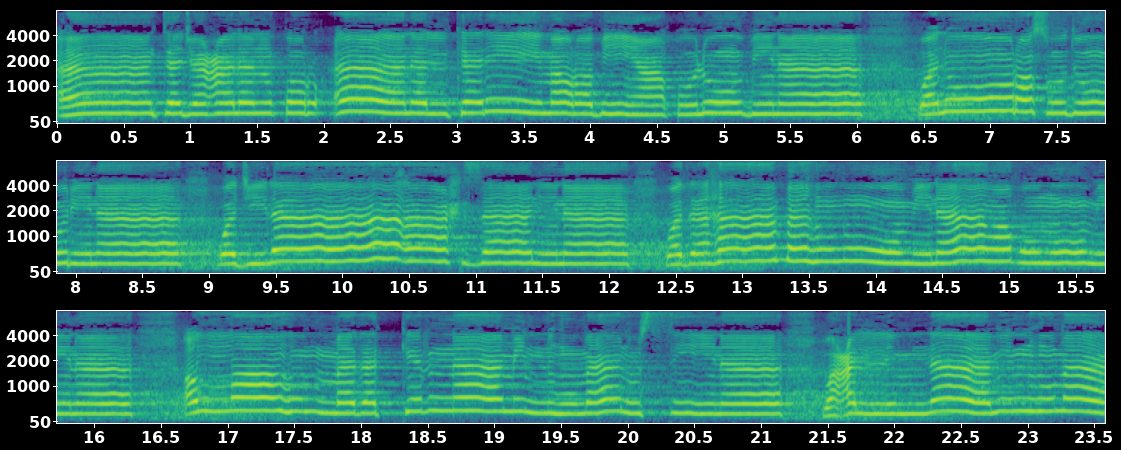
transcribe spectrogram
أن تجعل القرآن الكريم ربيع قلوبنا ونور صدورنا وجلاء أحزاننا وذهاب همومنا وغمومنا. اللهم ذكرنا منه ما نسينا وعلمنا منه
